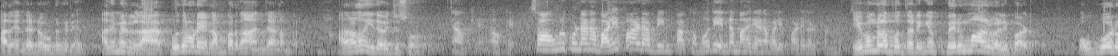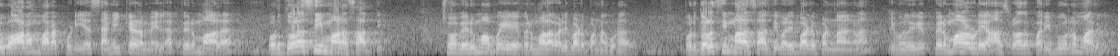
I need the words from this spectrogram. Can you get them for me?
அதில் எந்த டவுட்டும் கிடையாது. அதேமாதிரி புதனுடைய நம்பர் தான் அஞ்சாம் நம்பர் அதனால தான் இதை வச்சு சொல்கிறோம் ஓகே ஓகே ஸோ அவங்களுக்கு உண்டான வழிபாடு அப்படின்னு பார்க்கும்போது என்ன மாதிரியான வழிபாடுகள் பண்ணணும் இவங்களை பொறுத்த வரைக்கும் பெருமாள் வழிபாடு. ஒவ்வொரு வாரம் வரக்கூடிய சனிக்கிழமையில் பெருமாளை ஒரு துளசி மாலை சாத்தி. சும்மா வெறுமா போய் பெருமாளை வழிபாடு பண்ணக்கூடாது. ஒரு துளசி மாலை சாத்தி வழிபாடு பண்ணாங்கன்னா இவங்களுக்கு பெருமாளுடைய ஆசீர்வாதம் பரிபூர்ணமாக இருக்குது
